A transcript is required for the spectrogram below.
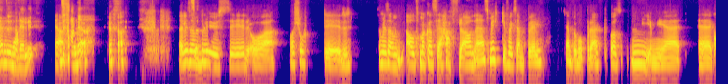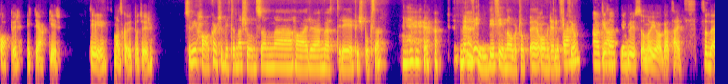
enn underdeler? Ja. Det er det? Ja. Det er liksom bluser og, og skjorter som liksom Alt man kan se herfra og ned. Smykker, f.eks. Kjempepopulært. Og mye, mye eh, kåper, ytterjakker, til man skal ut på tur. Så vi har kanskje blitt en nasjon som uh, har uh, møter i pysjbukse? Med veldig fine uh, overdeler fra fjorden. Ja, ikke sånn bluse og noe yoga-tights. Så det,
